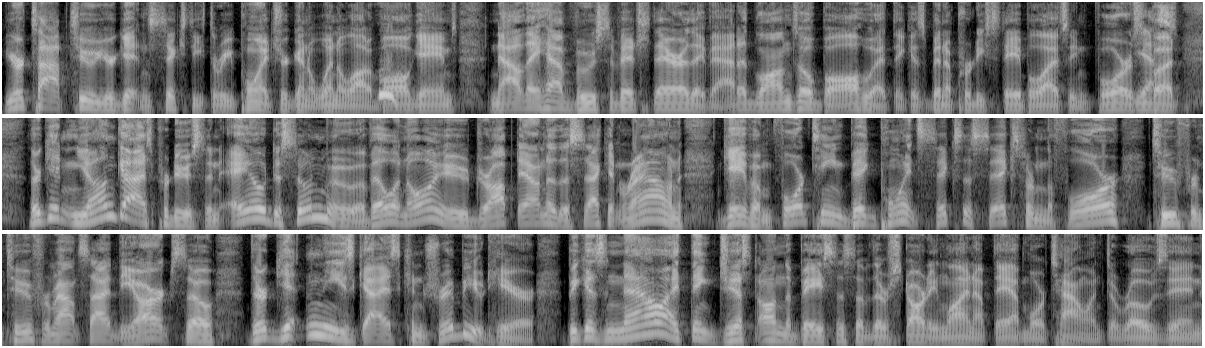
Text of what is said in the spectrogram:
your top two, you're getting 63 points. You're going to win a lot of ball games. Now they have Vucevic there. They've added Lonzo Ball, who I think has been a pretty stabilizing force. Yes. But they're getting young guys producing. Ayo Dosunmu of Illinois, who dropped down to the second round, gave him 14 big points, six of six from the floor, two from two from outside the arc. So they're getting these guys contribute here because now I think just on the basis of their starting lineup, they have more talent. DeRozan,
